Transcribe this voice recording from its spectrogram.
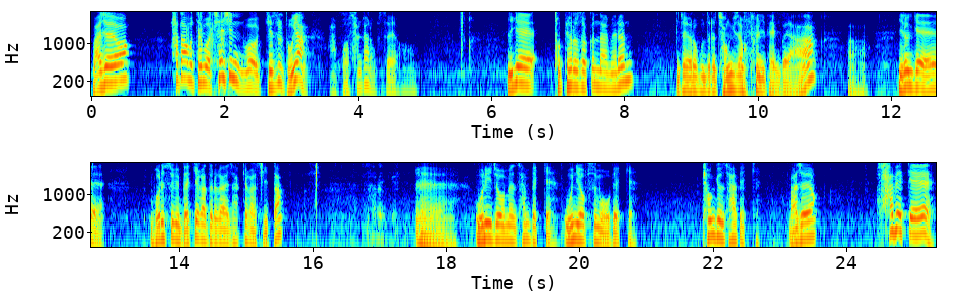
맞아요. 하다못해 뭐 최신 뭐 기술 동향, 아, 뭐 상관없어요. 이게 도표로서 끝나면은 이제 여러분들은 정기정돈이 된 거야. 어, 이런 게 머릿속에 몇 개가 들어가야지 합격할 수 있다? 400개. 예. 운이 좋으면 300개, 운이 없으면 500개, 평균 400개. 맞아요? 400개.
